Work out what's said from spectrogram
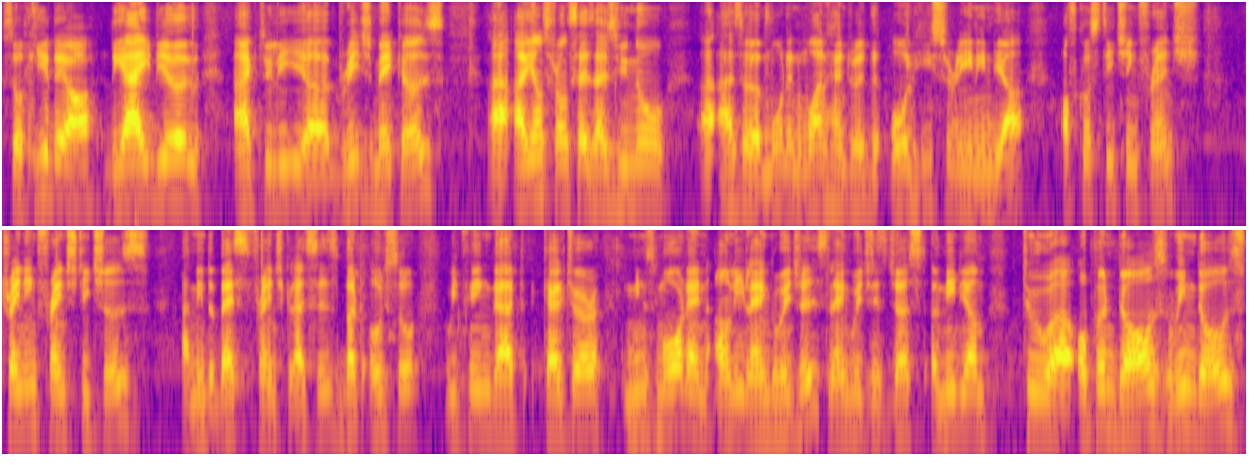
So here they are, the ideal actually uh, bridge makers. Uh, Alliance Française, as you know, uh, has a more than 100 old history in India. Of course, teaching French, training French teachers, I mean, the best French classes, but also we think that culture means more than only languages. Language is just a medium to uh, open doors, windows,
